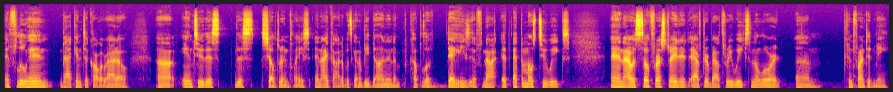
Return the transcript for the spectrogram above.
and flew in back into Colorado uh, into this this shelter in place. And I thought it was going to be done in a couple of days, if not at, at the most two weeks. And I was so frustrated after about three weeks, and the Lord um, confronted me.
